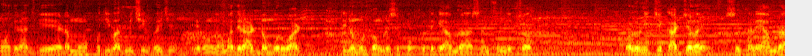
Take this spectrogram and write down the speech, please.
আমাদের আজকে একটা প্রতিবাদ মিছিল হয়েছে এবং আমাদের আট নম্বর ওয়ার্ড তৃণমূল কংগ্রেসের পক্ষ থেকে আমরা শ্যামসুন্দর চক কলোনির যে কার্যালয় সেখানে আমরা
